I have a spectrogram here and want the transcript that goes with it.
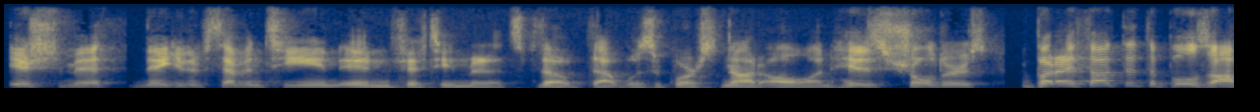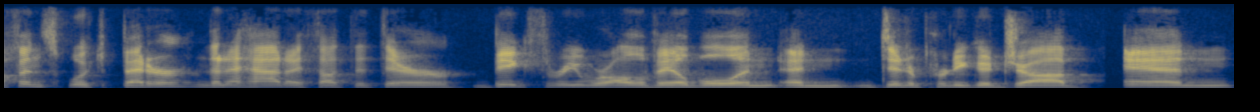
Ish Smith, negative 17 in 15 minutes, though that was, of course, not all on his shoulders. But I thought that the Bulls offense looked better than it had. I thought that their big three were all available and, and did a pretty good job. And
